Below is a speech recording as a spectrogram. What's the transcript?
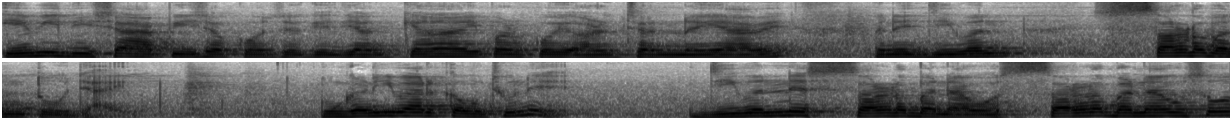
એવી દિશા આપી શકો છો કે જ્યાં ક્યાંય પણ કોઈ અડચણ નહીં આવે અને જીવન સરળ બનતું જાય. હું ઘણીવાર કહું છું ને, જીવનને સરળ બનાવો. સરળ બનાવશો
